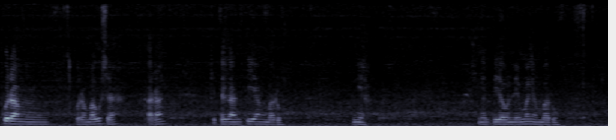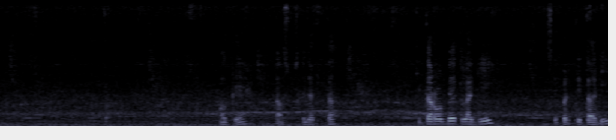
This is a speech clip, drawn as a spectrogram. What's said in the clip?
kurang kurang bagus ya. Sekarang kita ganti yang baru. Ini ya. Ganti daun lemon yang baru. Oke langsung saja kita kita robek lagi seperti tadi.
